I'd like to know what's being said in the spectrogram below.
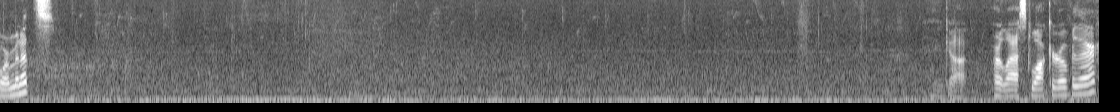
Four minutes. We got our last walker over there.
